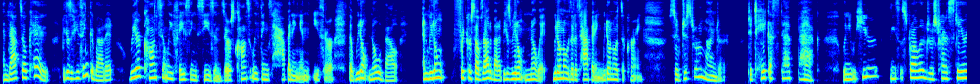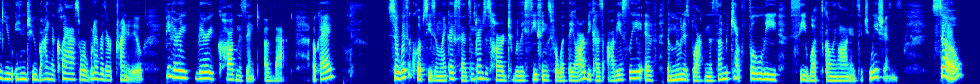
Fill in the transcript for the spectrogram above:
And that's okay, because if you think about it, we are constantly facing seasons. There's constantly things happening in the ether that we don't know about, and we don't freak ourselves out about it because we don't know it. We don't know that it's happening, we don't know it's occurring. So, just a reminder to take a step back when you hear these astrologers try to scare you into buying a class or whatever they're trying to do. Be very, very cognizant of that. Okay? So, with eclipse season, like I said, sometimes it's hard to really see things for what they are because obviously, if the moon is blocking the sun, we can't fully see what's going on in situations. So,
